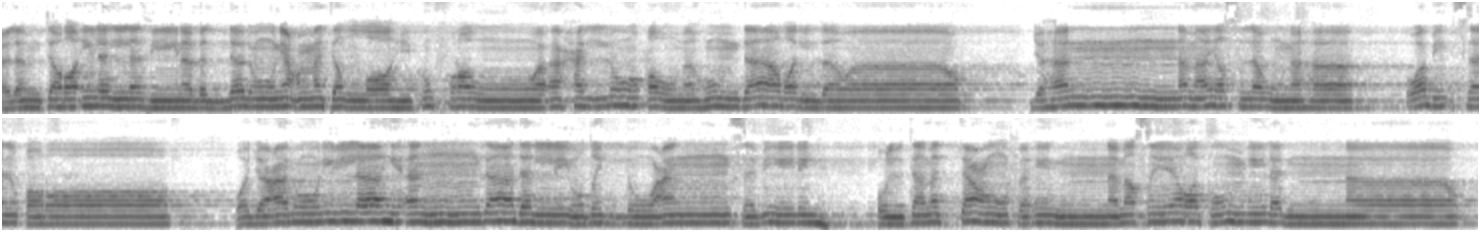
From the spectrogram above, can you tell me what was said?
ألم تر إلى الذين بدلوا نعمة الله كفرا وأحلوا قومهم دار البوار؟ جهنم يصلونها وبئس القرار. وجعلوا لله أندادا ليضلوا عن سبيله. قل تمتعوا فإن مصيركم إلى النار.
